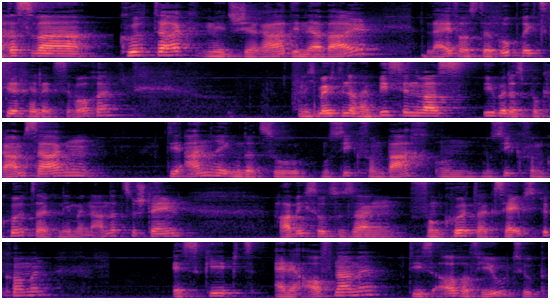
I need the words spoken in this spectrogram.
das war Kurtag mit Gerard de Nerval, live aus der Ruprechtskirche letzte Woche. Und ich möchte noch ein bisschen was über das Programm sagen. Die Anregung dazu, Musik von Bach und Musik von Kurtag nebeneinander zu stellen, habe ich sozusagen von Kurtag selbst bekommen. Es gibt eine Aufnahme, die ist auch auf YouTube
